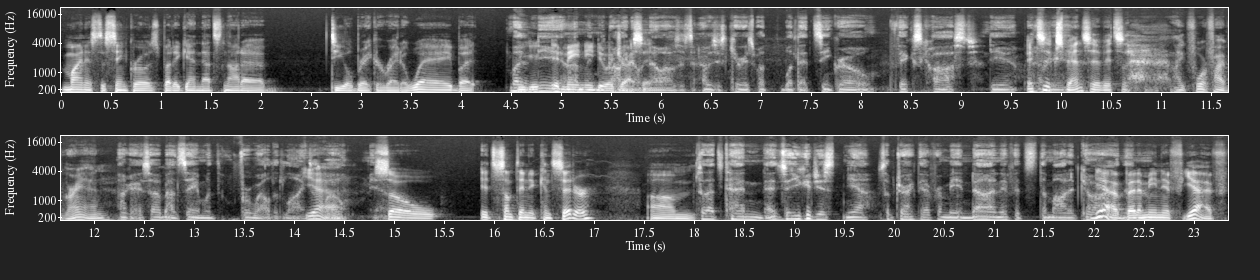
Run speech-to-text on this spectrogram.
minus the synchros. But again, that's not a deal breaker right away. But, But you- yeah, it may I mean, need you to address it. Know. I was just, I was just curious what what that synchro fix cost. Do you? It's expensive. It's uh, like four or five grand. Okay, so about the same with for welded lines. as Yeah. well. yeah. So it's something to consider. Um, So that's ten. So you could just yeah subtract that from being done if it's the modded car. yeah, but I mean, if yeah, if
